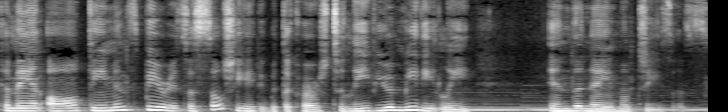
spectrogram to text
Command all demon spirits associated with the curse to leave you immediately in the name of Jesus.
